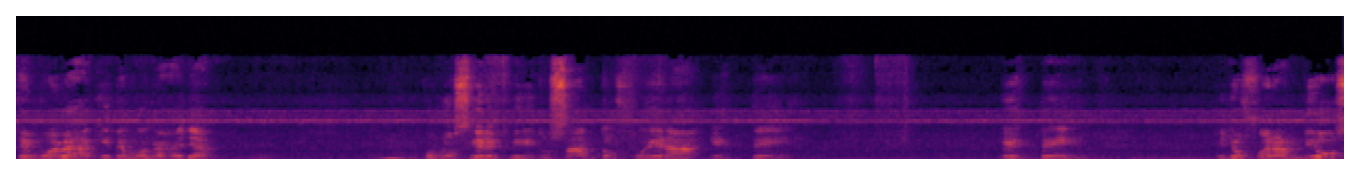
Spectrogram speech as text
Te mueves aquí, te mueves allá como si el Espíritu Santo fuera este, este, ellos fueran Dios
